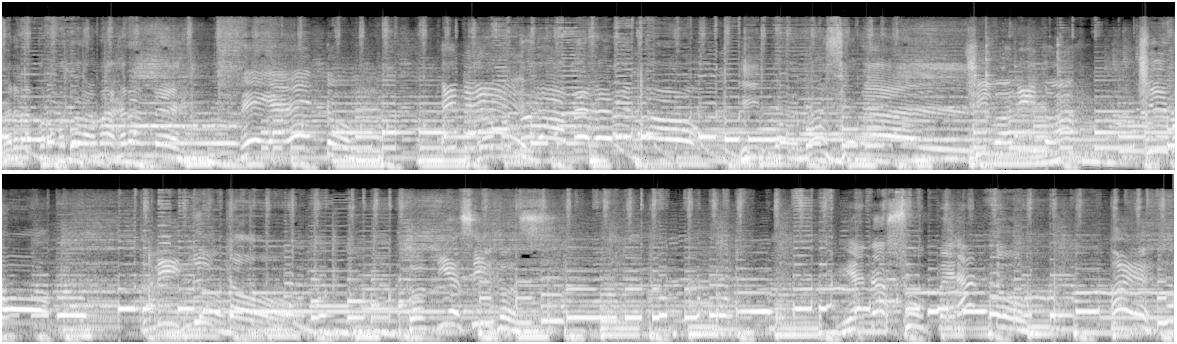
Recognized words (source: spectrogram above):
Para la promotora más grande. Mega Evento. Promotora Mega Evento. Internacional. Chibolito, ¿ah? ¿eh? Chivo. Lindito. Con 10 hijos. Y anda superando. Oye.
